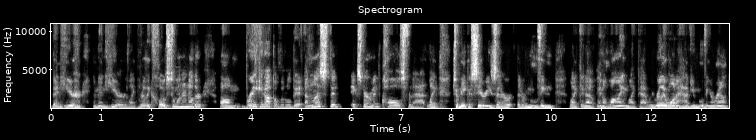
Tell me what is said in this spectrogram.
then here, and then here, like really close to one another. Um, break it up a little bit, unless the experiment calls for that, like to make a series that are that are moving like in a in a line like that. We really want to have you moving around.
